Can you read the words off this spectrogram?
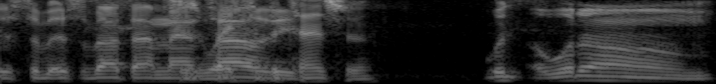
it's, the, it's about that it's just mentality. potential. What what um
